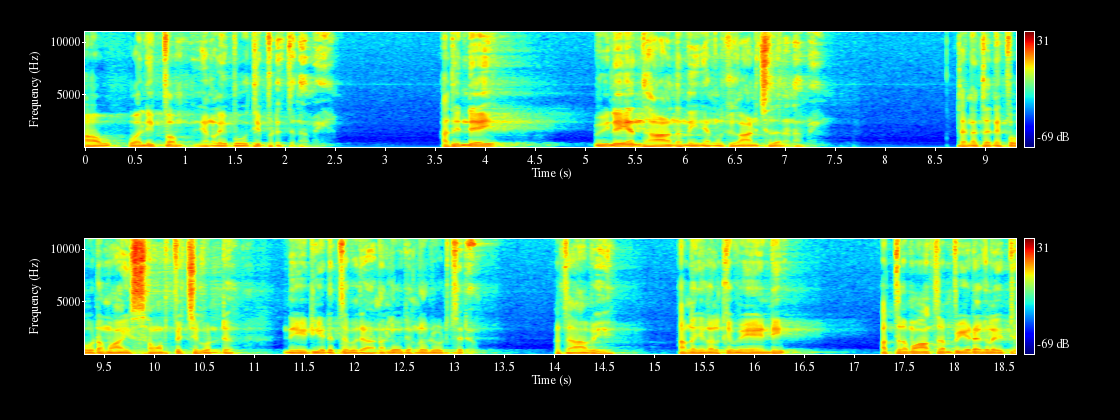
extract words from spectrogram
ആ വലിപ്പം ഞങ്ങളെ ബോധ്യപ്പെടുത്തണമേ. അതിന്റെ എന്താണെന്ന് നീ ഞങ്ങൾക്ക് കാണിച്ചു തരണമേ. തന്നെ തന്നെ പൂർണമായി സമർപ്പിച്ചുകൊണ്ട് നേടിയെടുത്തവരാണല്ലോ ഞങ്ങൾ ഓരോരുത്തരും കർത്താവേ അങ്ങ് ഞങ്ങൾക്ക് വേണ്ടി അത്രമാത്രം പീഡകളേറ്റ്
